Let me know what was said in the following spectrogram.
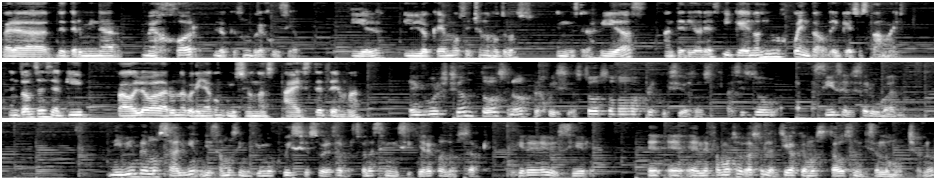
para determinar mejor lo que es un prejuicio y, lo que hemos hecho nosotros en nuestras vidas anteriores y que nos dimos cuenta de que eso está mal. Entonces de aquí Pablo va a dar una pequeña conclusión a este tema. En conclusión, todos tenemos prejuicios, todos somos prejuiciosos, así, son, así es el ser humano ni bien vemos a alguien y estamos emitiendo juicios sobre esa persona sin ni siquiera conocerla. Quiere decir, en, el famoso caso de las chicas que hemos estado utilizando mucho, ¿no?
